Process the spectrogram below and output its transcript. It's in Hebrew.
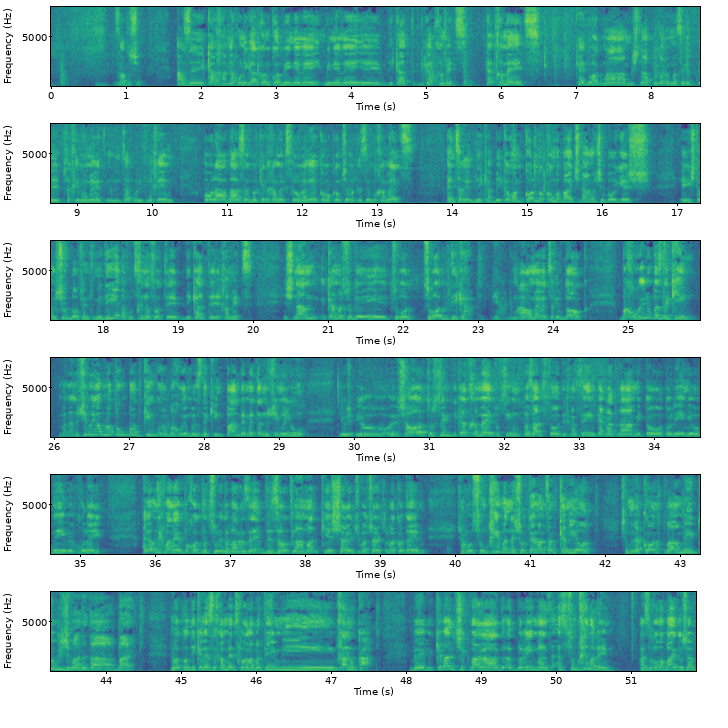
בעזרת השם. אז אה, ככה, אנחנו ניגע קודם כל בענייני, בענייני בדיקת, בדיקת חמץ. בדיקת חמץ, כידוע, הגמרא, המשנה פותחת מסכת פסחים אומרת, זה נמצא פה לפניכם, אור ל-14 ברכית החמץ לאור הנר, כל מקום שמכניסים בו חמץ, אין צריך בדיקה. בעיקרון, כל מקום בבית שלנו שבו יש השתמשות באופן תמידי, אנחנו צריכים לעשות אה, בדיקת אה, חמץ. ישנם כמה סוגי צורות, צורות בדיקה. הגמרא אומרת, צריך לבדוק בחורים ובסדקים. אבל אנשים היום לא בודקים כבר בחורים ובסדקים. פעם באמת אנשים היו שעות עושים בדיקת חמץ, עושים פזצטות, נכנסים תחת למיטות, עולים ויורדים וכולי. היום זה כבר פחות מצוי הדבר הזה, וזאת למה? כי יש שערי תשובה. שערי תשובה כותב שאנחנו סומכים על נשותינו הצדקניות, שמנקות כבר מט"ו בשבט את הבית. לא נותנות להיכנס לחמץ כבר לבתים מחנוכה. ומכיוון שכבר הדברים, אז, אז סומכים עליהם. אז רוב הבית יושב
